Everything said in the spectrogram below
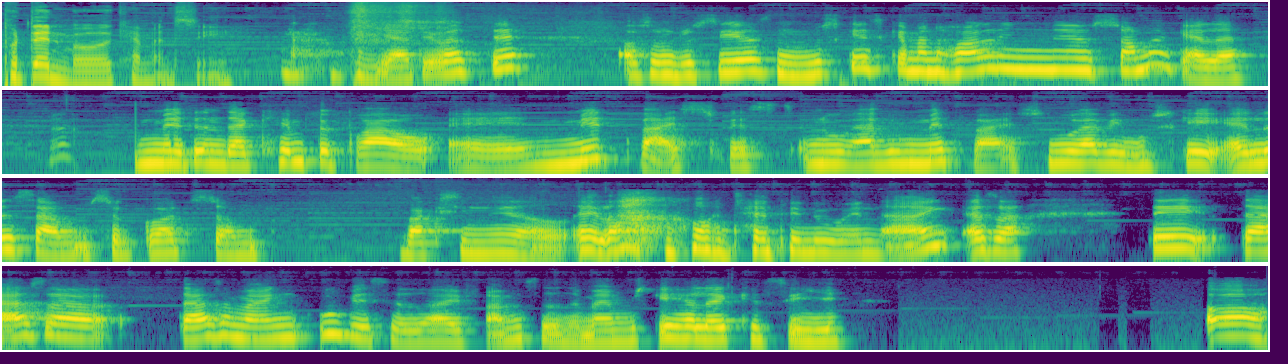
på den måde, kan man sige. Ja, det er også det. Og som du siger, sådan, måske skal man holde en uh, sommergala med den der kæmpe brag af midtvejsfest. Nu er vi midtvejs. Nu er vi måske alle sammen så godt som vaccineret, eller hvordan det nu end er. Ikke? Altså, det, der, er så, der er så mange uvidsheder i fremtiden, at man måske heller ikke kan sige, åh,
